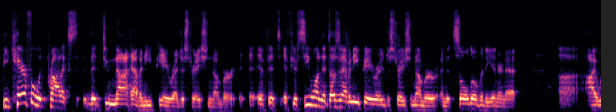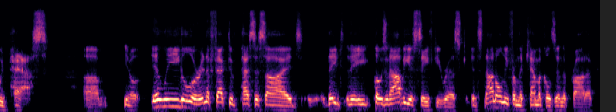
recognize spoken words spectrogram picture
be careful with products that do not have an EPA registration number. If, it's, if you see one that doesn't have an EPA registration number and it's sold over the internet, uh, I would pass. Um, you know, illegal or ineffective pesticides, they, they pose an obvious safety risk. It's not only from the chemicals in the product,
